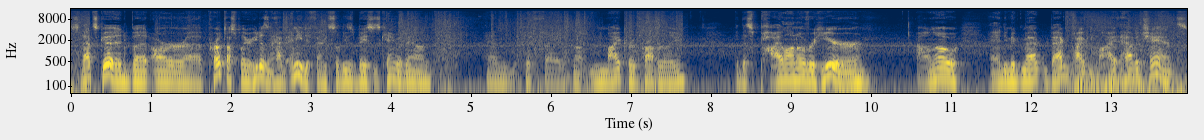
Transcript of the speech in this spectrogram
so that's good. But our uh, Protoss player he doesn't have any defense, so these bases can go down, and if uh, it's not microed properly, but this pylon over here, I don't know. Andy McBagpipe might have a chance.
